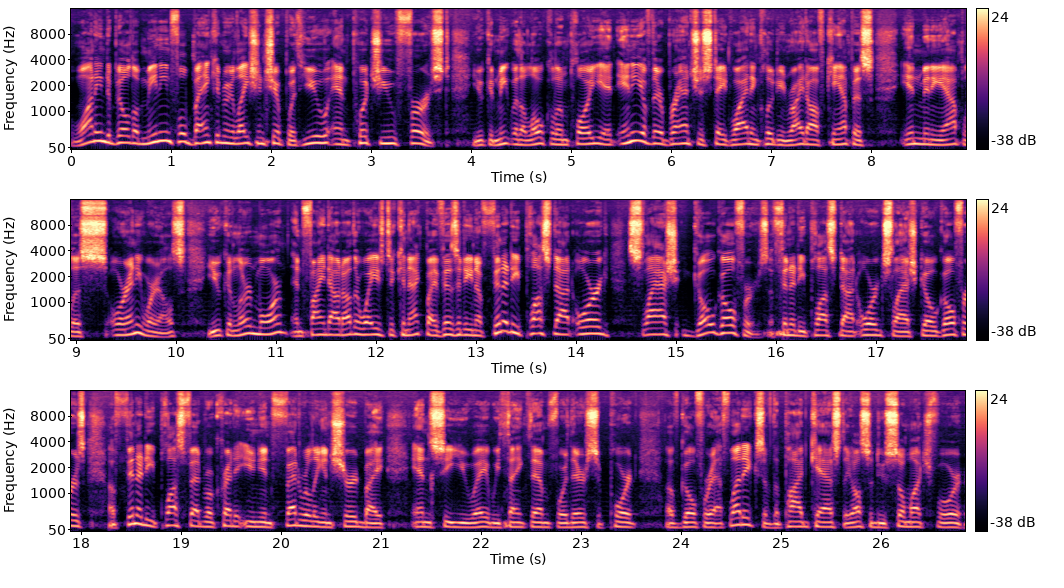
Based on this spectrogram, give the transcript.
Wanting to build a meaningful banking relationship with you and put you first, you can meet with a local employee at any of their branches statewide, including right off campus in Minneapolis or anywhere else. You can learn more and find out other ways to connect by visiting affinityplus.org slash go gophers. Affinityplus.org slash go gophers. Affinity Plus Federal Credit Union, federally insured by NCUA. We thank them for their support of Gopher Athletics, of the podcast. They also do so much for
